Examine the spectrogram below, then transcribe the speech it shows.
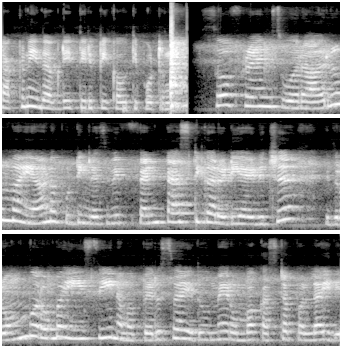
டக்குன்னு இதை அப்படியே திருப்பி கவுத்தி போட்டுருங்க. ஸோ ஃப்ரெண்ட்ஸ் ஒரு அருமையான புட்டிங் ரெசிபி ஃபென்டாஸ்டிக்காக ரெடி ஆகிடுச்சு இது ரொம்ப ரொம்ப ஈஸி நம்ம பெருசாக எதுவுமே ரொம்ப கஷ்டப்படல. இது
